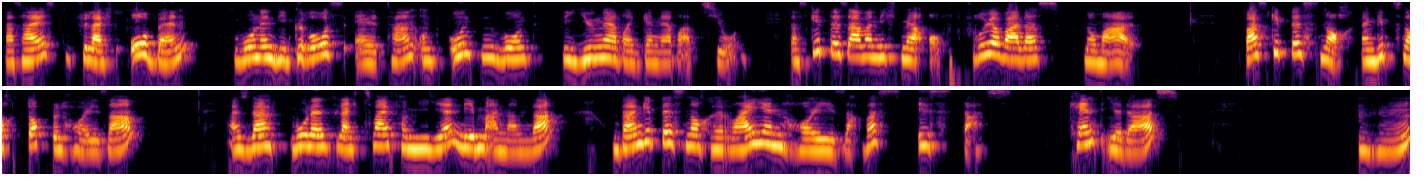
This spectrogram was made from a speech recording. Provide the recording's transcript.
Das heißt, vielleicht oben wohnen die Großeltern und unten wohnt die jüngere Generation. Das gibt es aber nicht mehr oft. Früher war das normal. Was gibt es noch? Dann gibt es noch Doppelhäuser. Also da wohnen vielleicht zwei Familien nebeneinander. Und dann gibt es noch Reihenhäuser. Was ist das? Kennt ihr das? Mhm.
